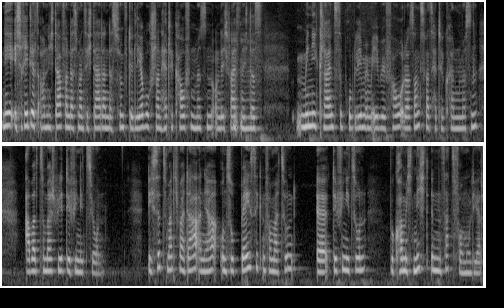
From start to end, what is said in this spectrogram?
Nee, ich rede jetzt auch nicht davon, dass man sich da dann das fünfte Lehrbuch schon hätte kaufen müssen und ich weiß mhm. nicht, das mini kleinste Problem im EBV oder sonst was hätte können müssen. Aber zum Beispiel Definition. Ich sitze manchmal da, Anja, und so Basic-Informationen, äh, Definition bekomme ich nicht in einen Satz formuliert.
